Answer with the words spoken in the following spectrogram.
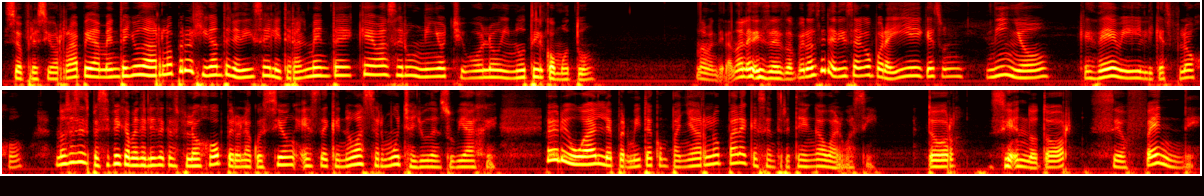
se ofreció rápidamente ayudarlo, pero el gigante le dice literalmente que va a ser un niño chivolo inútil como tú. No, mentira, no le dice eso, pero sí le dice algo por ahí, que es un niño, que es débil y que es flojo. No sé si específicamente le dice que es flojo, pero la cuestión es de que no va a ser mucha ayuda en su viaje, pero igual le permite acompañarlo para que se entretenga o algo así. Thor, siendo Thor, se ofende.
